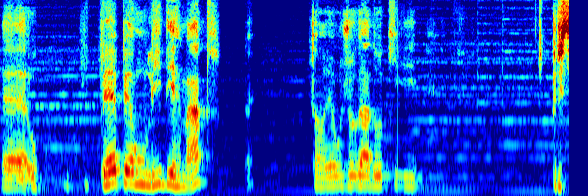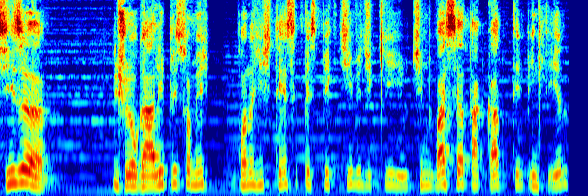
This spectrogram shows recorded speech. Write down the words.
É, o Pepe é um líder nato, né? então é um jogador que precisa jogar ali, principalmente quando a gente tem essa perspectiva de que o time vai ser atacado o tempo inteiro.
